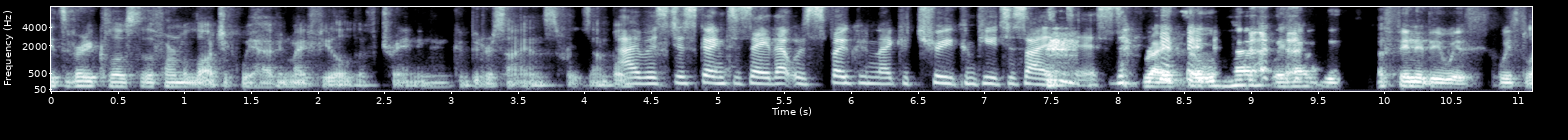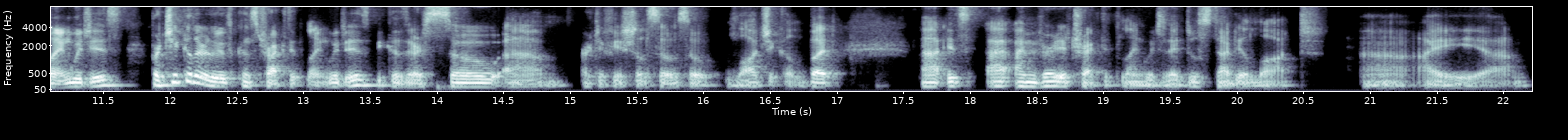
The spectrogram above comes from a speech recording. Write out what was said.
it's very close to the formal logic we have in my field of training in computer science, for example. I was just going to say that was spoken like a true computer scientist. right. So we have, we have this affinity with, with languages, particularly with constructed languages, because they're so um, artificial, so so logical. But uh, it's I, am very attracted to languages. I do study a lot. Uh, I um,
